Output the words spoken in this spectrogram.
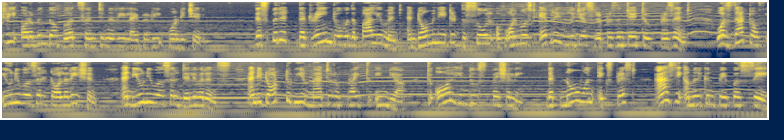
Sri Aurobindo Birth Centenary Library, Pondicherry. The spirit that reigned over the parliament and dominated the soul of almost every religious representative present was that of universal toleration and universal deliverance, and it ought to be a matter of pride to India, to all Hindus specially, that no one expressed, as the American papers say,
